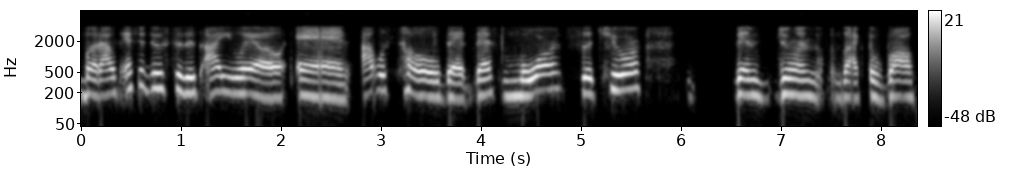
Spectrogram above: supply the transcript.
But I was introduced to this IUL, and I was told that that's more secure than doing like the Roth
